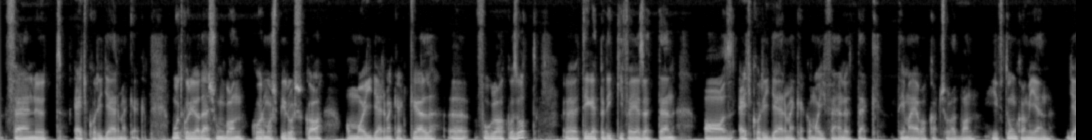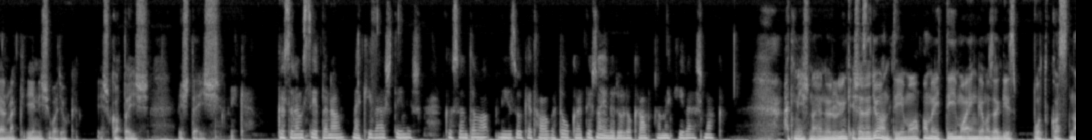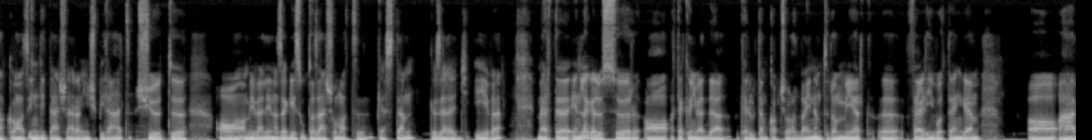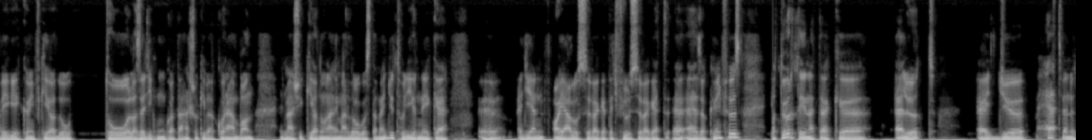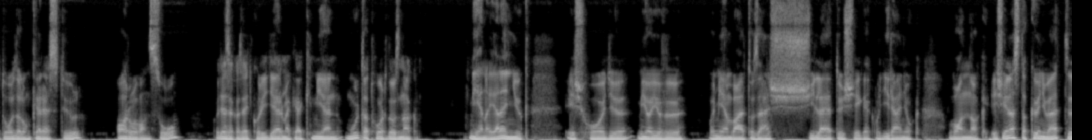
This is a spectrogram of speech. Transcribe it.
felnőtt egykori gyermekek. Múltkori adásunkban Kormos Piroska a mai gyermekekkel foglalkozott, téged pedig kifejezetten az egykori gyermekek, a mai felnőttek témájával kapcsolatban hívtunk, amilyen gyermek én is vagyok, és Kata is, és te is. Igen. Köszönöm szépen a meghívást, én is köszöntöm a nézőket, hallgatókat, és nagyon örülök a, a meghívásnak. Hát mi is nagyon örülünk, és ez egy olyan téma, amely téma engem az egész podcastnak az indítására inspirált, sőt, a, amivel én az egész utazásomat kezdtem, közel egy éve, mert én legelőször a, a te könyveddel kerültem kapcsolatba. Én nem tudom miért, felhívott engem a HVG könyvkiadótól az egyik munkatárs, akivel korábban egy másik kiadónál már dolgoztam együtt, hogy írnék-e egy ilyen ajánlószöveget, egy fülszöveget ehhez a könyvhöz. A történetek előtt egy 75 oldalon keresztül arról van szó, hogy ezek az egykori gyermekek milyen múltat hordoznak, milyen a jelenjük, és hogy mi a jövő, vagy milyen változási lehetőségek vagy irányok vannak. És én ezt a könyvet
